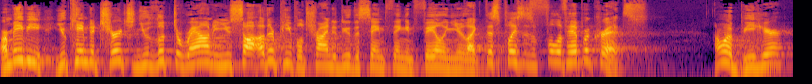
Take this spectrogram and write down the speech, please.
Or maybe you came to church and you looked around and you saw other people trying to do the same thing and failing. And You're like, this place is full of hypocrites. I don't want to be here.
